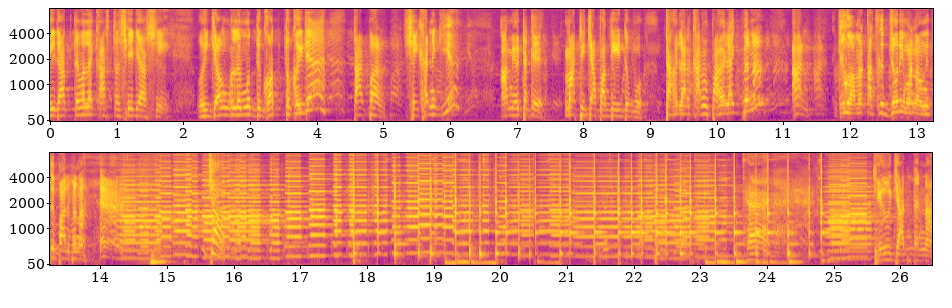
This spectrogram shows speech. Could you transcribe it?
এই রাত্রেবেলায় কাজটা সেরে আসি। ওই জঙ্গলের মধ্যে গর্ত কইরা তারপর সেখানে গিয়ে আমি ওটাকে মাটি চাপা দিয়ে দেবো। তাহলে আর কারোর পায়ে লাগবে না। আর কেউ আমার কাছ থেকে জরিমানাও নিতে পারবে না। হ্যাঁ। যাও হ্যাঁ। কেউ জানবে না।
